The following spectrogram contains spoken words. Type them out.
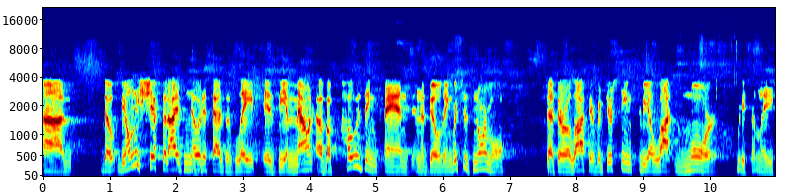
Um, the the only shift that I've noticed as of late is the amount of opposing fans in the building, which is normal that there are a lot there, but there seems to be a lot more recently.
